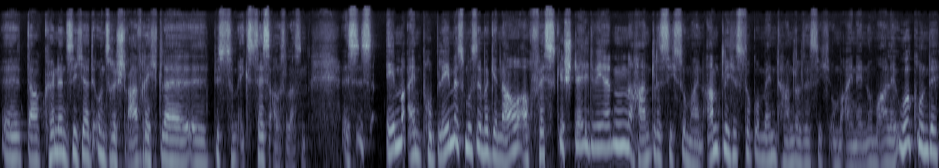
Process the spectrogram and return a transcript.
äh, da können sich ja unsere Strafrechtler äh, bis zum Exzess auslassen. Es ist immer ein Problem, es muss immer genau auch festgestellt werden, handelt es sich um ein amtliches Dokument, handelt es sich um eine normale Urkunde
